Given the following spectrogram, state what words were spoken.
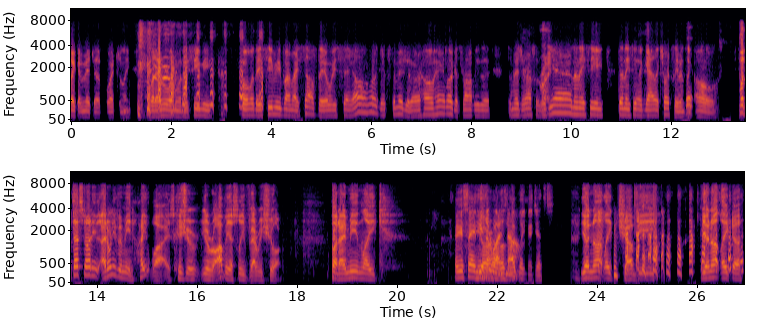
like a midget, unfortunately. But everyone, when they see me, but when they see me by myself, they always say, "Oh, look, it's the midget," or "Oh, hey, look, it's Robbie, the the midget wrestler." Like, yeah, and then they see, then they see a guy like short sleeve, and it's like, "Oh, But that's not even. I don't even mean height wise, because you're you're obviously very short. But I mean like Are you saying You're you're one of those now. ugly midgets? you're not like chubby. you're not like a.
